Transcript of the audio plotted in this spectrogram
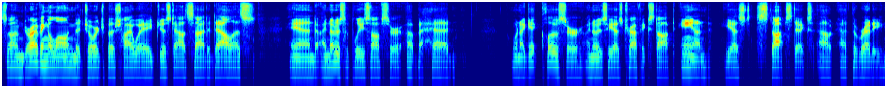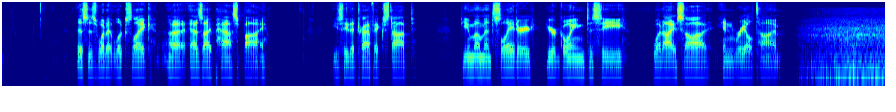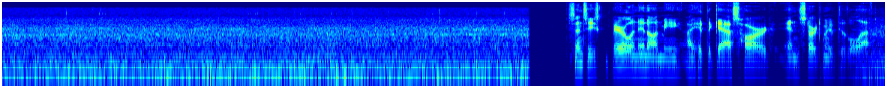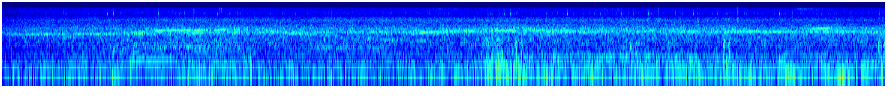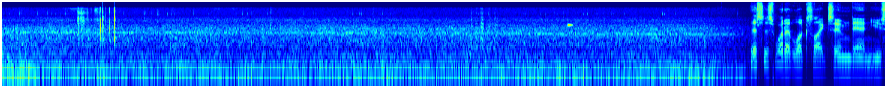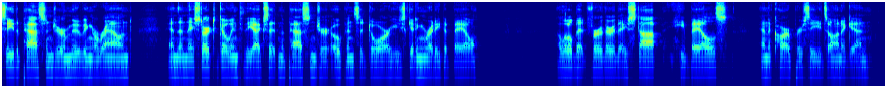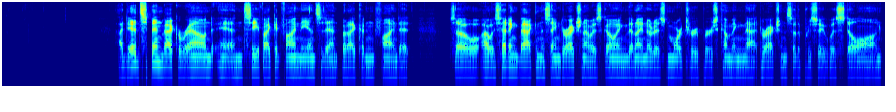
So I'm driving along the George Bush Highway just outside of Dallas, and I notice a police officer up ahead. When I get closer, I notice he has traffic stopped and he has stop sticks out at the ready. This is what it looks like uh, as I pass by. You see the traffic stopped. A few moments later, you're going to see what I saw in real time. Since he's barreling in on me, I hit the gas hard and start to move to the left. This is what it looks like zoomed in. You see the passenger moving around, and then they start to go into the exit, and the passenger opens the door. He's getting ready to bail. A little bit further, they stop, he bails, and the car proceeds on again. I did spin back around and see if I could find the incident, but I couldn't find it. So I was heading back in the same direction I was going. Then I noticed more troopers coming that direction, so the pursuit was still on.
